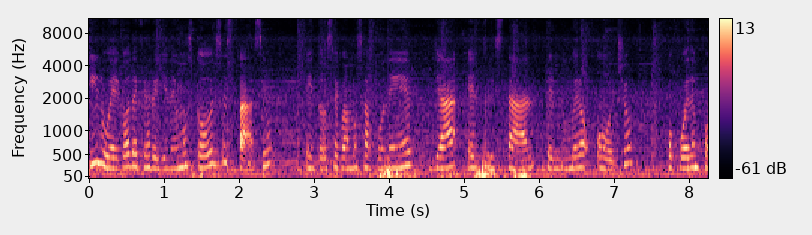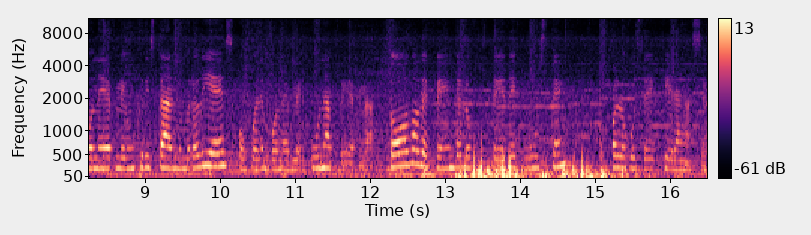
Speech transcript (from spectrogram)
y luego de que rellenemos todo ese espacio entonces vamos a poner ya el cristal del número 8 o pueden ponerle un cristal número 10 o pueden ponerle una perla. Todo depende de lo que ustedes gusten o lo que ustedes quieran hacer.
